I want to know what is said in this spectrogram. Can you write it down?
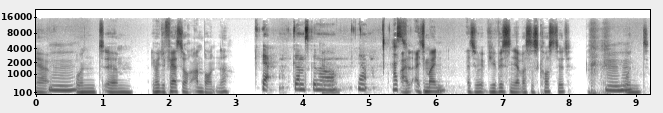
Ja, mhm. und ähm, ich meine, du fährst ja auch anbauend, ne? Ja, ganz genau. genau. Ja. Hast also ich meine, also wir wissen ja, was das kostet. Mhm. Und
